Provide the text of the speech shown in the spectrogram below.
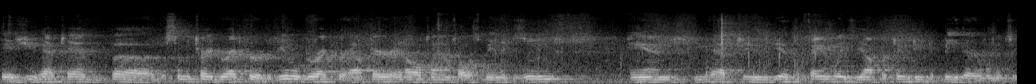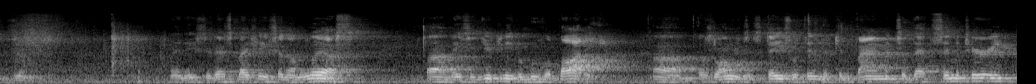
is you have to have, uh, the cemetery director or the funeral director out there at all times while it's being exhumed. And you have to give the families the opportunity to be there when it's exhumed. And he said, that's basically, he said unless, um, he said you can even move a body. Um, as long as it stays within the confinements of that cemetery,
